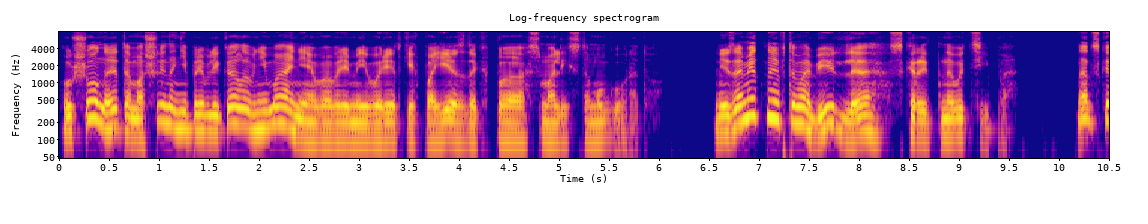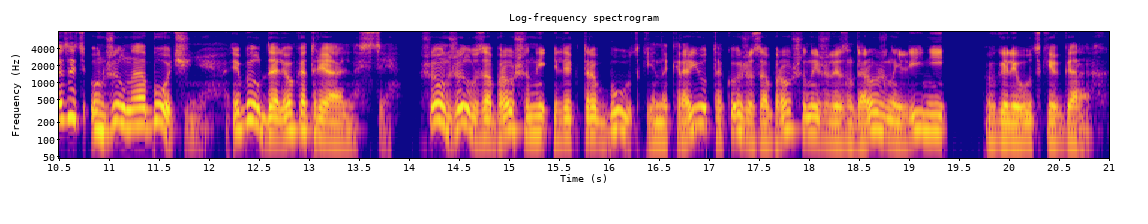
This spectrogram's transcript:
У Шона эта машина не привлекала внимания во время его редких поездок по смолистому городу. Незаметный автомобиль для скрытного типа. Надо сказать, он жил на обочине и был далек от реальности. Шон жил в заброшенной электробудке на краю такой же заброшенной железнодорожной линии в Голливудских горах.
